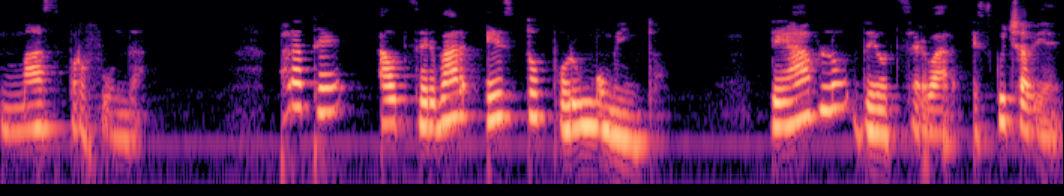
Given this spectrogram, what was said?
más profunda. Párate a observar esto por un momento. Te hablo de observar, escucha bien,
